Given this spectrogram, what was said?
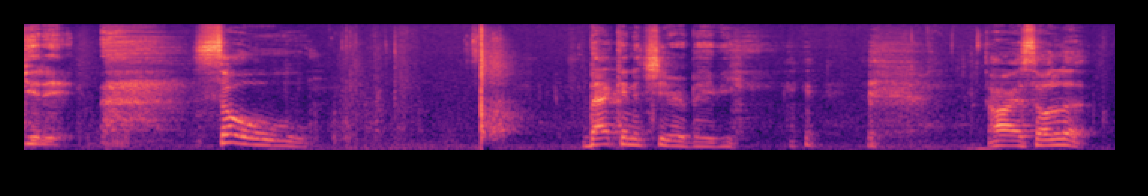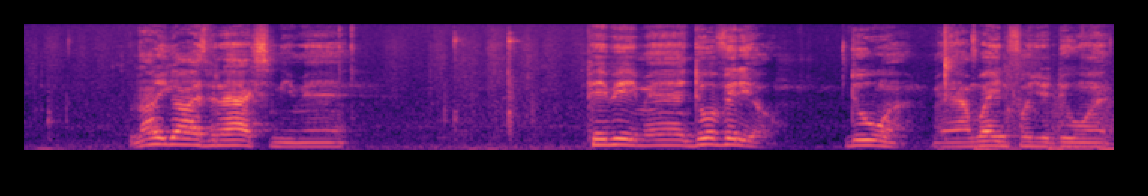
Get it. So, back in the chair, baby. all right, so look. A lot of you guys been asking me, man. PB, man, do a video. Do one, man. I'm waiting for you to do one.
